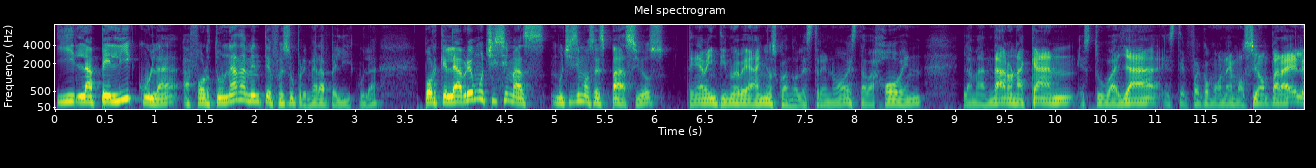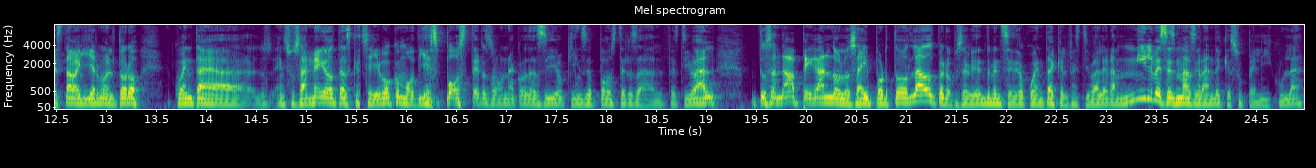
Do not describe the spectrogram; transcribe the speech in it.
Y la película, afortunadamente fue su primera película, porque le abrió muchísimas, muchísimos espacios Tenía 29 años cuando la estrenó, estaba joven. La mandaron a Cannes, estuvo allá, este, fue como una emoción para él. Estaba Guillermo del Toro, cuenta en sus anécdotas que se llevó como 10 pósters o una cosa así, o 15 pósters al festival. Entonces andaba pegándolos ahí por todos lados, pero pues evidentemente se dio cuenta que el festival era mil veces más grande que su película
